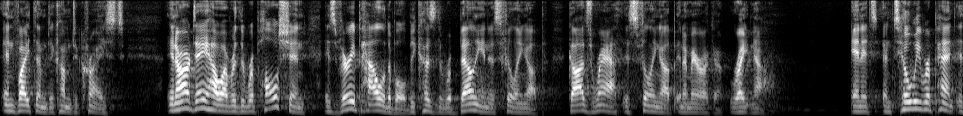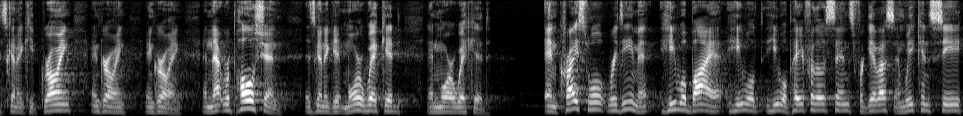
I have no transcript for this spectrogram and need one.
invite them to come to Christ. In our day, however, the repulsion is very palatable because the rebellion is filling up. God's wrath is filling up in America right now. And it's until we repent, it's going to keep growing and growing and growing. And that repulsion is going to get more wicked and more wicked. And Christ will redeem it. He will buy it. He will, he will pay for those sins, forgive us, and we can see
